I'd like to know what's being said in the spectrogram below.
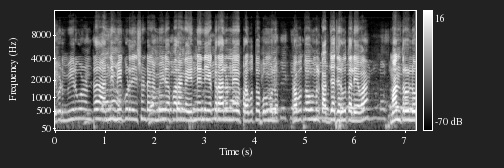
ఇప్పుడు మీరు కూడా ఉంటారు అన్ని మీకు కూడా తెలిసి ఉంటాయి కదా మీడియా పరంగా ఎన్నెన్ని ఎకరాలు ఉన్నాయి ప్రభుత్వ భూములు ప్రభుత్వ భూములు కబ్జా జరుగుతలేవా? మంత్రులు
